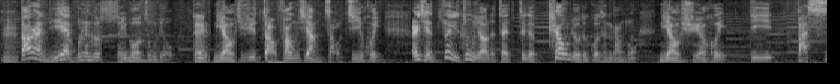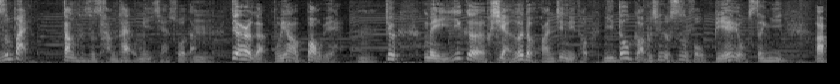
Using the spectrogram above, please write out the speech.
嗯，当然你也不能够随波逐流，对嗯你要继续找方向、找机会，而且最重要的，在这个漂流的过程当中，你要学会第一，把失败当成是常态，我们以前说的。嗯。第二个，不要抱怨。嗯，就每一个险恶的环境里头，你都搞不清楚是否别有深意。啊！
